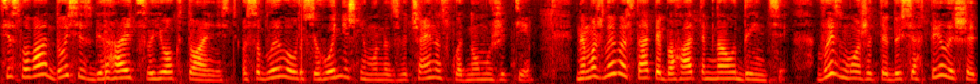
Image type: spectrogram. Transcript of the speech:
Ці слова досі зберігають свою актуальність, особливо у сьогоднішньому надзвичайно складному житті. Неможливо стати багатим наодинці. Ви зможете досягти лише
